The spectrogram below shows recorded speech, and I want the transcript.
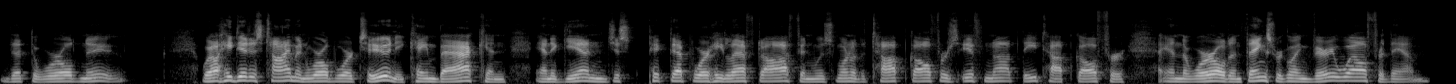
that the world knew. Well, he did his time in World War II and he came back and, and again just picked up where he left off and was one of the top golfers, if not the top golfer in the world. And things were going very well for them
